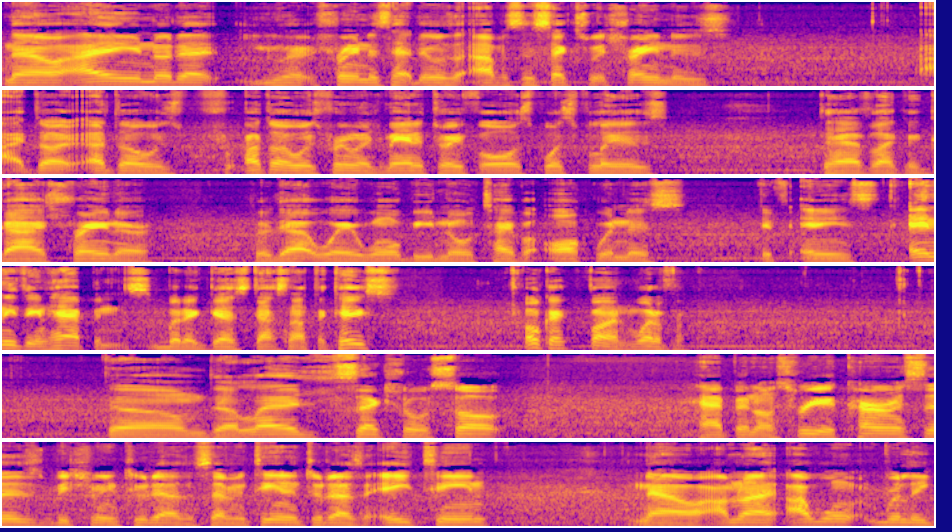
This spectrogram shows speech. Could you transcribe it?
Now I didn't know that you had trainers had there was an opposite sex with trainers. I thought I thought it was I thought it was pretty much mandatory for all sports players to have like a guy trainer, so that way it won't be no type of awkwardness if any anything happens. But I guess that's not the case. Okay, fine, whatever. The um, the alleged sexual assault happened on three occurrences between 2017 and 2018. Now I'm not I won't really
